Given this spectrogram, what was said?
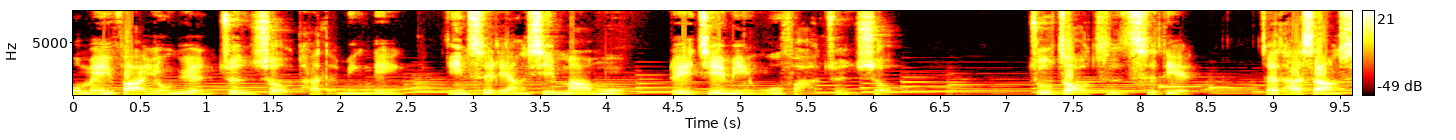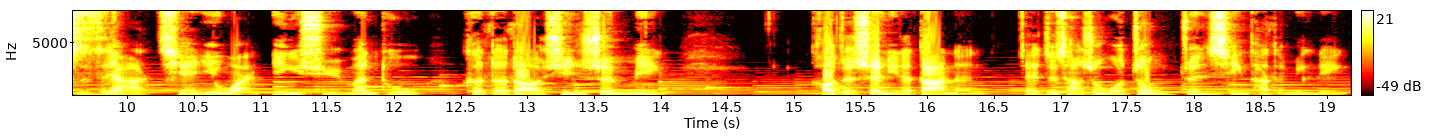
我没法永远遵守他的命令，因此良心麻木，对诫命无法遵守。”主早知此点，在他上十字架前一晚应许门徒可得到新生命，靠着圣灵的大能，在日常生活中遵行他的命令。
